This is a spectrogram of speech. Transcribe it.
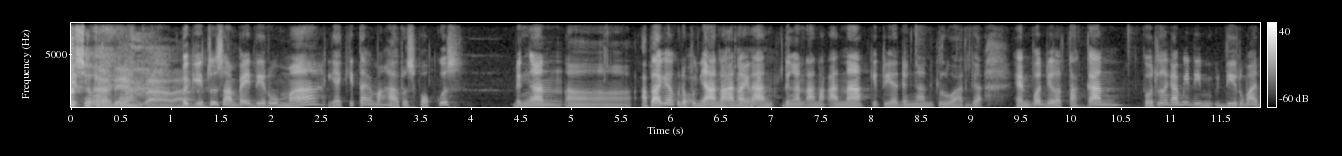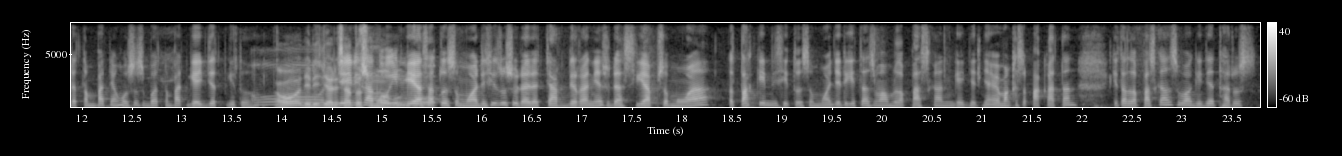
gitu. Ada yang salah. begitu sampai di rumah ya kita memang harus fokus dengan eh, apalagi aku udah punya anak-anak dan dengan anak-anak gitu ya dengan keluarga. Handphone diletakkan kebetulan kami di di rumah ada tempat yang khusus buat tempat gadget gitu. Oh, jadi jadi satu semua, Bu? disatuin, Iya satu semua. Di situ sudah ada chargerannya sudah siap semua. Letakin di situ semua. Jadi kita semua melepaskan gadgetnya. Memang kesepakatan kita lepaskan semua gadget harus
